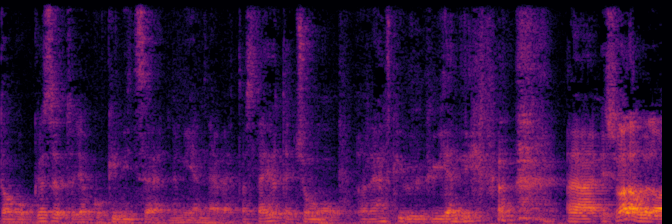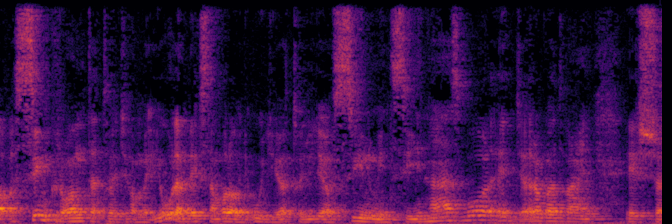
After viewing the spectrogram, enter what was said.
tagok között, hogy akkor ki mit szeretne, milyen nevet. Aztán jött egy csomó rendkívül hülye név. és valahol a, a szinkron, tehát hogyha jól emlékszem, valahogy úgy jött, hogy ugye a szín, mint színházból egy ragadvány, és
